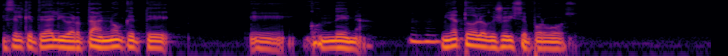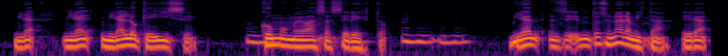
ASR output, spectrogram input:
es el que te da libertad, no que te condena. Ujú. Mira todo lo que yo hice por vos. Mira, mira, mira lo que hice. ¿Cómo me vas a hacer esto? Ujú. Mirá, entonces no era amistad, era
